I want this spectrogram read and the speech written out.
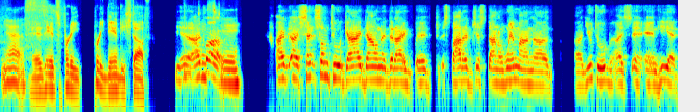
Yes. It's, it's pretty pretty dandy stuff. Yeah, I've uh, Tasty. I I sent some to a guy down that I uh, spotted just on a whim on uh, uh, YouTube. I s- and he had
